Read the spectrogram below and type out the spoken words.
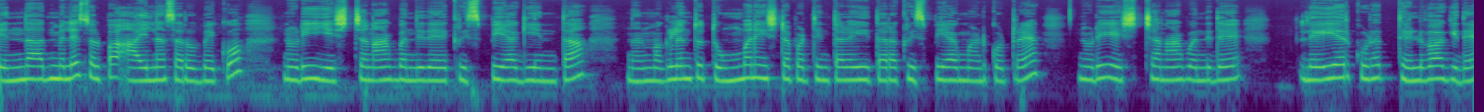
ಬೆಂದಾದಮೇಲೆ ಸ್ವಲ್ಪ ಆಯಿಲ್ನ ಸರಬೇಕು ನೋಡಿ ಎಷ್ಟು ಚೆನ್ನಾಗಿ ಬಂದಿದೆ ಕ್ರಿಸ್ಪಿಯಾಗಿ ಅಂತ. ನನ್ನ ಮಗಳಂತೂ ತುಂಬಾ ಇಷ್ಟಪಟ್ಟು ತಿಂತಾಳೆ ಈ ಥರ ಕ್ರಿಸ್ಪಿಯಾಗಿ ಮಾಡಿಕೊಟ್ರೆ. ನೋಡಿ ಎಷ್ಟು ಚೆನ್ನಾಗಿ ಬಂದಿದೆ. ಲೇಯರ್ ಕೂಡ ತೆಳುವಾಗಿದೆ.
